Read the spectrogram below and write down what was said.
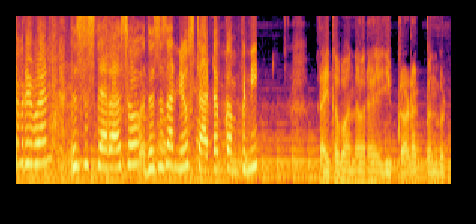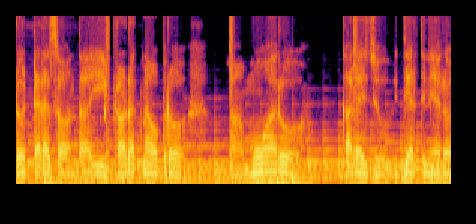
everyone, this is Terraso this is a new startup company ರೈತ ಬಾಂಧವರೇ ಈ ಪ್ರಾಡಕ್ಟ್ ಬಂದ್ಬಿಟ್ಟು ಟೆರಾಸೋ ಅಂತ. ಈ ಪ್ರಾಡಕ್ಟ್ನ ಒಬ್ಬರು ಮೂವರು ಕಾಲೇಜು ವಿದ್ಯಾರ್ಥಿನಿಯರು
